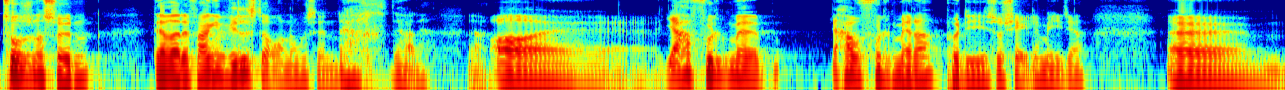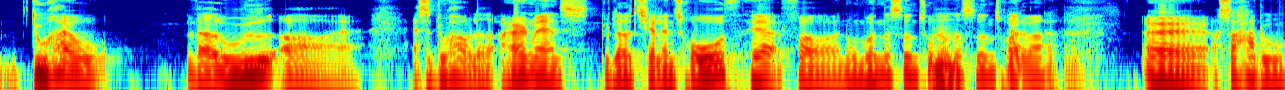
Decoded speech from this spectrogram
2017, det har været det fucking vildeste år nogensinde. ja, det har det. Og øh, jeg har fulgt med, jeg har jo fulgt med dig på de sociale medier. Øh, du har jo været ude og, øh, altså du har jo lavet Ironmans, du lavede Challenge Roth her for nogle måneder siden, to mm. måneder siden, tror jeg det var. Ja, ja. Øh, og så har du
